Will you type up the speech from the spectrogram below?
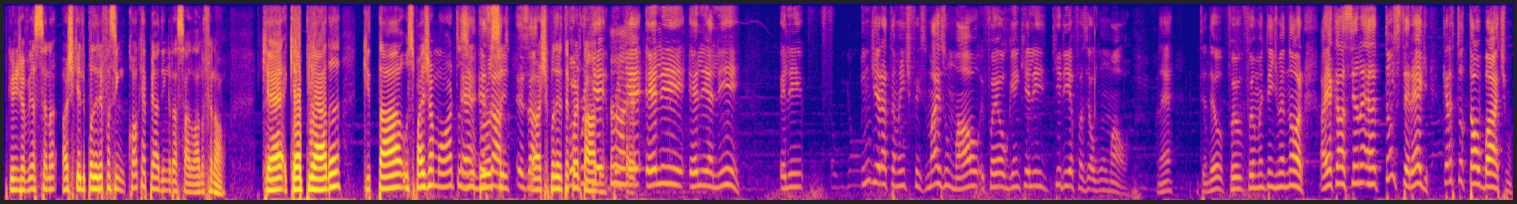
porque a gente já viu a cena. Eu acho que ele poderia falar assim: qual que é a piada engraçada lá no final? Que é, que é a piada que tá os pais já mortos É, e o Bruce. exato, exato. Eu acho que poderia ter Foi cortado. Porque, porque ele, ele ali, ele indiretamente fez mais um mal e foi alguém que ele queria fazer algum mal, né? Entendeu? Foi, foi um entendimento na hora. Aí aquela cena era tão easter egg que era total Batman.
